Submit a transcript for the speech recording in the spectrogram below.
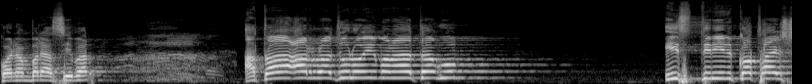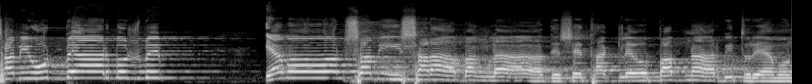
কয় নাম্বারে আসি এবার? আতা আর রাজুল স্ত্রীর কথায় স্বামী উঠবে আর বসবে। এমন স্বামী সারা বাংলাদেশে থাকলেও পাবনার ভিতরে এমন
